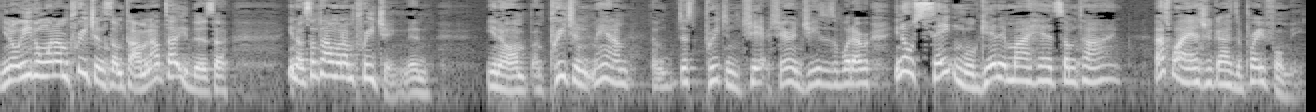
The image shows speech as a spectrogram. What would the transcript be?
You know, even when I'm preaching sometime, and I'll tell you this, uh, you know, sometime when I'm preaching and, you know, I'm, I'm preaching, man, I'm, I'm just preaching, sharing Jesus or whatever. You know, Satan will get in my head sometime. That's why I ask you guys to pray for me.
